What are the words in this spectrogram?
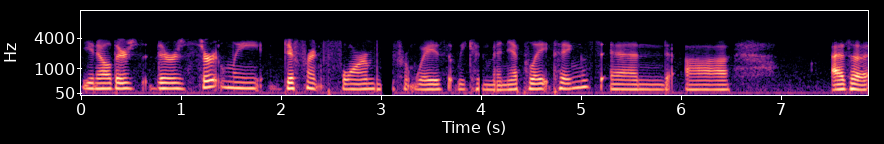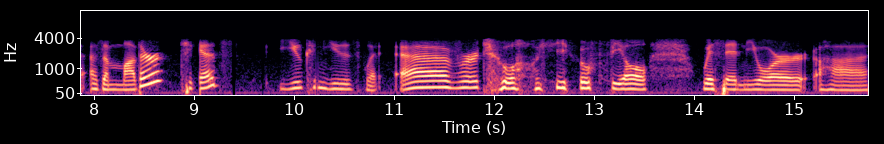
you know, there's there's certainly different forms, different ways that we can manipulate things and uh as a as a mother to kids, you can use whatever tool you feel within your uh,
